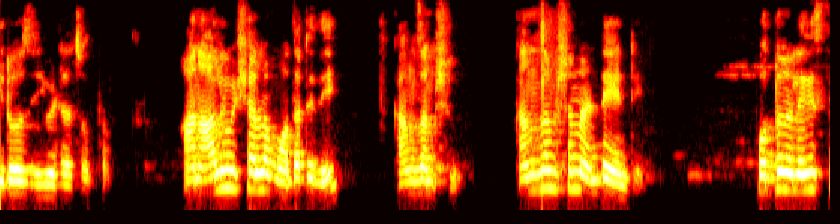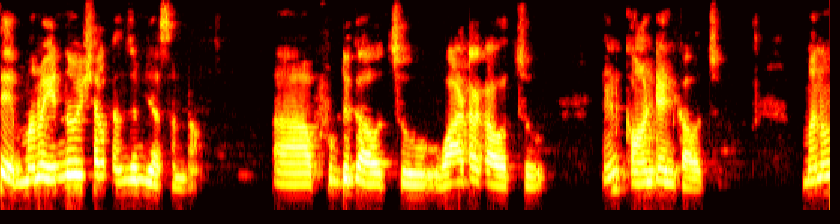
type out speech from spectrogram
ఈ రోజు ఈ వీడియో చూద్దాం. ఆ నాలుగు విషయాల్లో మొదటిది కన్జంప్షన్ కన్జంప్షన్ అంటే ఏంటి? పొద్దున లెగిస్తే మనం ఎన్నో విషయాలు కన్జ్యూమ్ చేస్తుంటాం. ఫుడ్ కావచ్చు వాటర్ కావచ్చు అండ్ కాంటెంట్ కావచ్చు. మనం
